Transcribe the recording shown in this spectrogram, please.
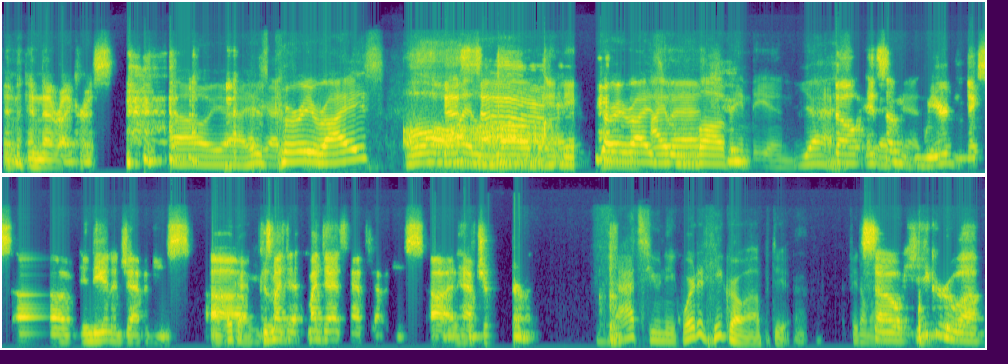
Isn't, isn't that right, Chris? Oh yeah, his curry rice. Oh, Yes, I love sir. Indian. Curry rice, I man. love Indian. Yes. So it's a man. weird mix of Indian and Japanese. Um, Okay. Because my dad, my dad's half Japanese uh, and half German. That's unique. Where did he grow up? Do you, if you don't So he grew up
